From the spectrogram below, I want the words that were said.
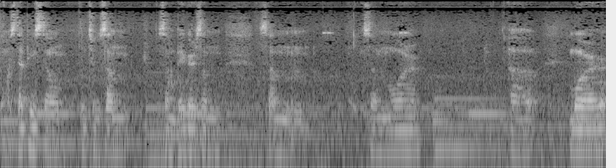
you know, stepping stone into some some bigger, some some some more uh, more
